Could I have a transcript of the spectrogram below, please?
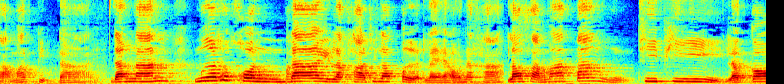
สามารถปิดได้ ดังนั้นเมื่อทุกคนได้ราคาที่เราเปิดแล้วนะคะ เราสามารถตั้ง TP แล้วก็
